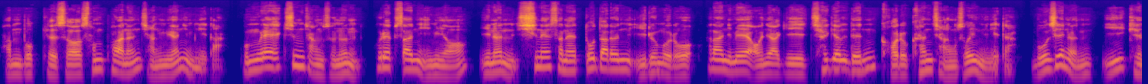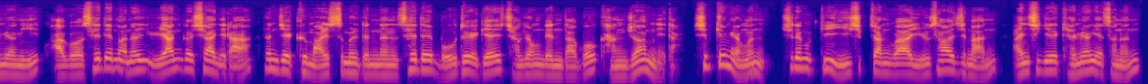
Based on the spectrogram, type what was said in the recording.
반복해서 선포하는 장면입니다. 본문의 핵심 장소는 호렙산이며 이는 시내산의 또 다른 이름으로 하나님의 언약이 체결된 거룩한 장소입니다. 모세는 이 계명이 과거 세대만을 위한 것이 아니라 현재 그 말씀을 듣는 세대 모두에게 적용된다고 강조합니다. 십계명은 출애굽기 20장과 유사하지만 안식일 계명에서는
